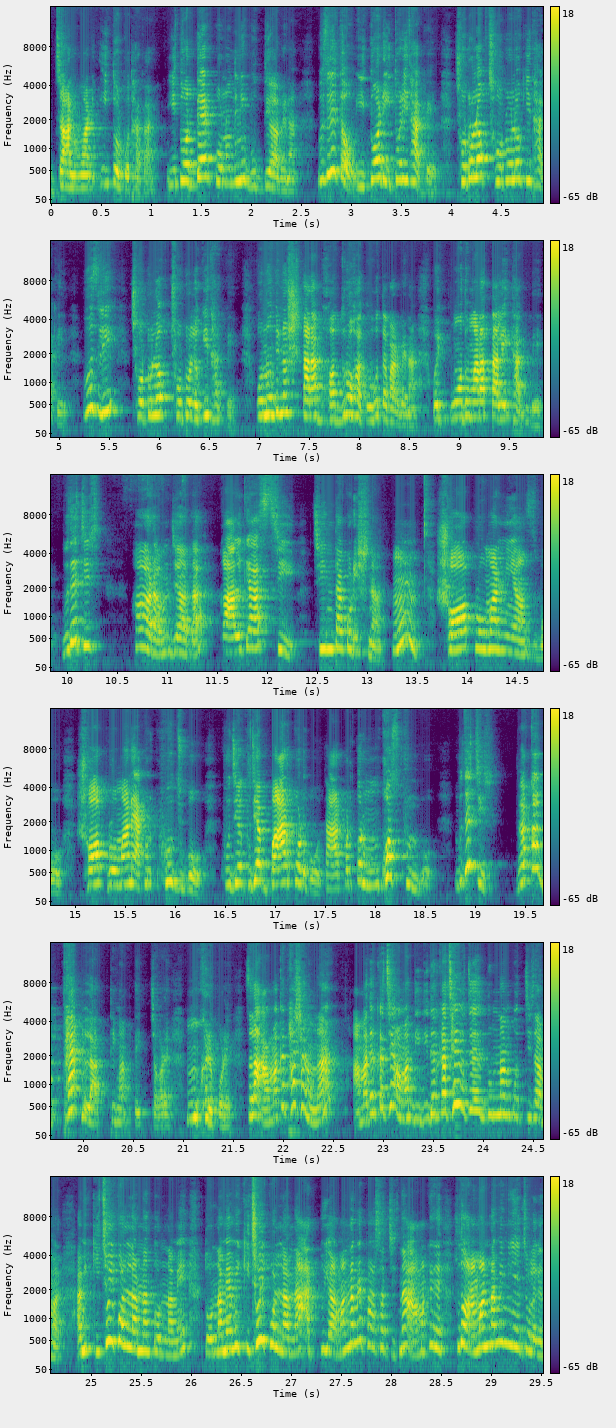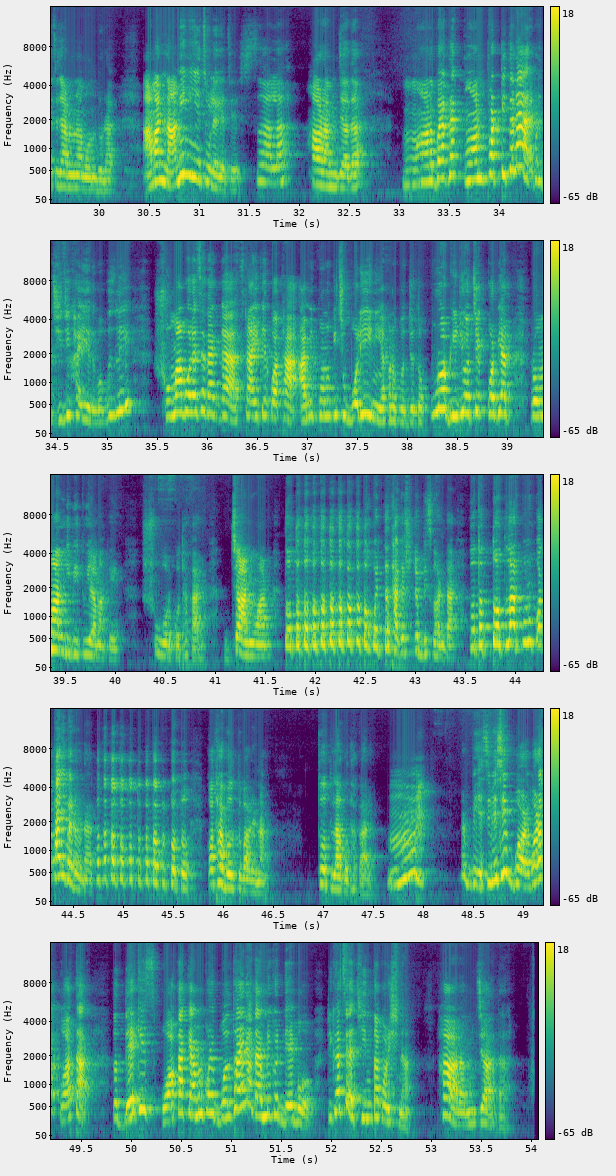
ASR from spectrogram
জানোয়ার, ইতর কোথাকার? ইতরদের কোনোদিনই বুদ্ধি হবে না। বুঝলি তো? ইতর ইতরই থাকে। ছোট লোক ছোট লোকই থাকে। বুঝলি? ছোট লোক ছোট লোকই থাকে। কোনোদিনও তারা ভদ্র হতে পারবে না। ওই পোঁদ মারার তালেই থাকবে। বুঝেছিস? হারাম জাদা, কালকে আসছি, চিন্তা করিস না, হুম? সব প্রমাণ নিয়ে আসব, সব প্রমাণ এখন খুঁজবো, খুঁজে খুঁজে বার করব, তারপর তোর মুখোশ খুলবো, বুঝেছিস? দেখা ভ্যাক লাগতি মারতে ইচ্ছা করে, মুখের পরে তাহলে আমাকে ফাঁসানো না? আমাদের কাছে, আমার দিদিদের কাছেই দুর্নাম করছিস আমার। আমি কিছুই করলাম না তোর নামে তোর নামে আমি কিছুই করলাম না, আর তুই আমার নামে ফাঁসাচ্ছিস না? আমাকে শুধু আমার নামই নিয়ে চলে গেছে জানো না বন্ধুরা। আমার নামই নিয়ে চলে গেছে। সালা হারাম জাদা। মারবা একটা কন পাট্টিতে না এবার ঝিঝি খাইয়ে দেবো বুঝলি সোমা বলেছে দেখ স্ট্রাইকের কথা আমি কোনো কিছু বলিনি এখনও পর্যন্ত পুরো ভিডিও চেক করবি আর প্রমাণ দিবি তুই আমাকে শুয়োর কোথাকার জানোয়ার তো তো তত তত তো করতে থাকে চব্বিশ ঘণ্টা তো তোতলার কোনো কথাই বেরো না তো তত কথা বলতে পারে না তোতলা কোথাকার বেশি বেশি বড় বড় কথা তো দেখিস কথা কেমন করে বলতে হয় না তেমনি করে দেবো ঠিক আছে চিন্তা করিস না হ্যাঁ আরাম যা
